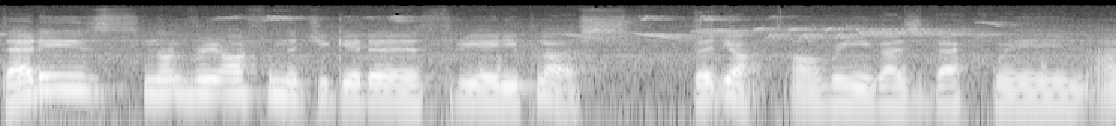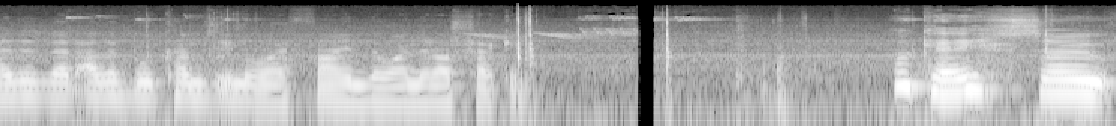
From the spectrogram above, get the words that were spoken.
that is not very often that you get a 380 plus. But yeah, I'll bring you guys back when either that other bull comes in or I find the one that I was tracking. Okay, so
